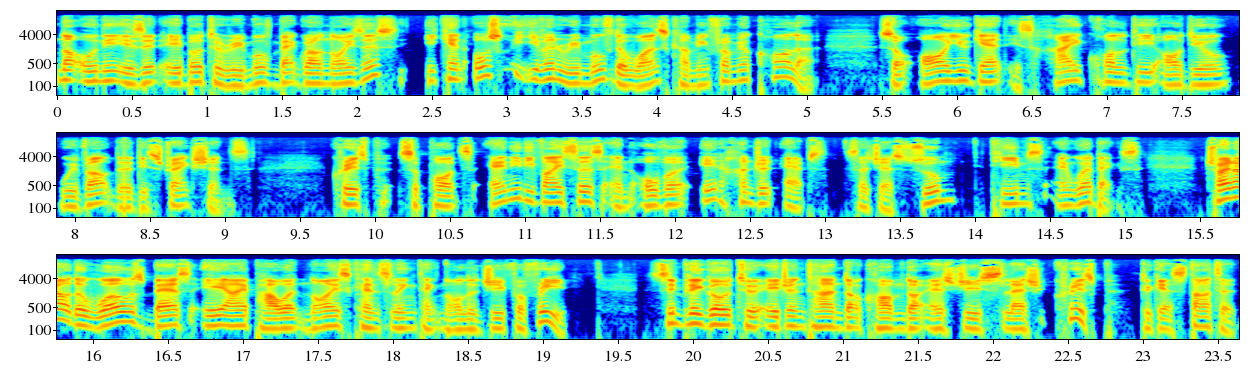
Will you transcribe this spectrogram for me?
Not only is it able to remove background noises, it can also even remove the ones coming from your caller. So all you get is high quality audio without the distractions. Krisp supports any devices and over 800 apps such as Zoom, Teams, and WebEx. Try out the world's best AI powered noise cancelling technology for free. Simply go to adriantan.com.sg slash krisp to get started.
